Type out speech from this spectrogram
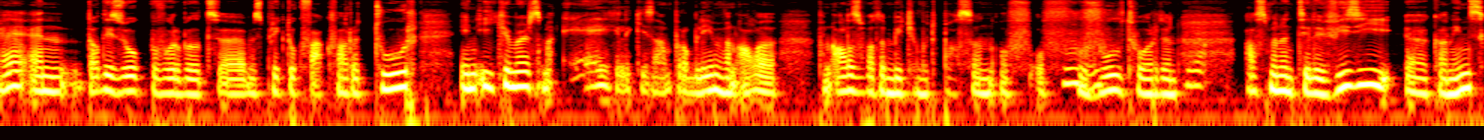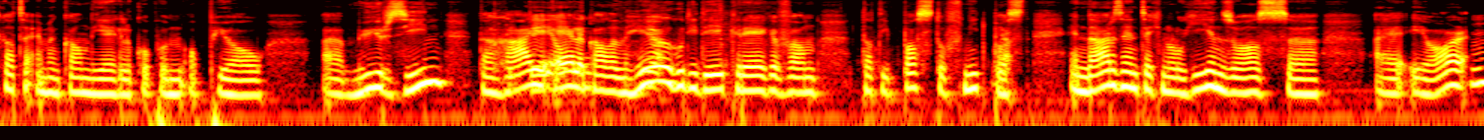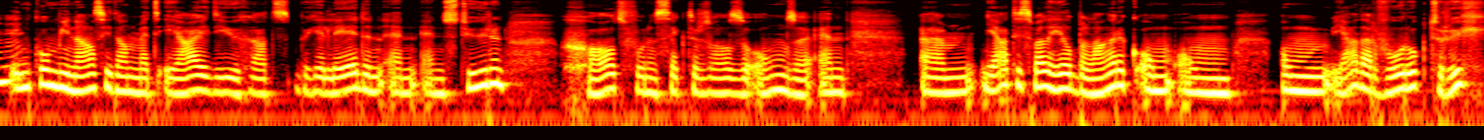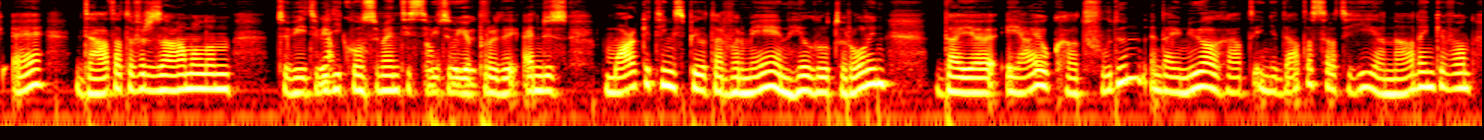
en dat is ook bijvoorbeeld, uh, men spreekt ook vaak van retour in e-commerce, maar eigenlijk is dat een probleem van, alle, van alles wat een beetje moet passen of, of mhm. gevoeld worden. Als men een televisie uh, kan inschatten en men kan die eigenlijk op, een, op jouw uh, muur zien, dan ga je eigenlijk al een heel goed idee krijgen van dat die past of niet past. En daar zijn technologieën zoals uh, AR mhm. in combinatie dan met AI die u gaat begeleiden en, en sturen, goud voor een sector zoals de onze. En um, ja, het is wel heel belangrijk om, om, om ja, daarvoor ook terug hè, data te verzamelen, te weten wie die consument is, te weten hoe je product... En dus marketing speelt daar voor mij een heel grote rol in, dat je AI ook gaat voeden en dat je nu al gaat in je datastrategie gaan nadenken van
